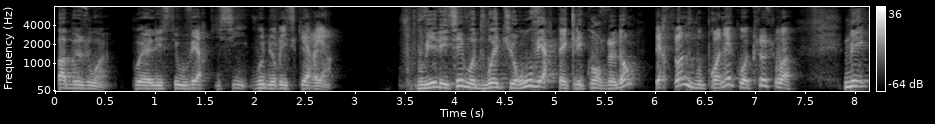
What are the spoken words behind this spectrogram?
pas besoin. Vous pouvez la laisser ouverte ici, vous ne risquez rien. Vous pouviez laisser votre voiture ouverte avec les courses dedans, personne ne vous prenait quoi que ce soit. Mais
